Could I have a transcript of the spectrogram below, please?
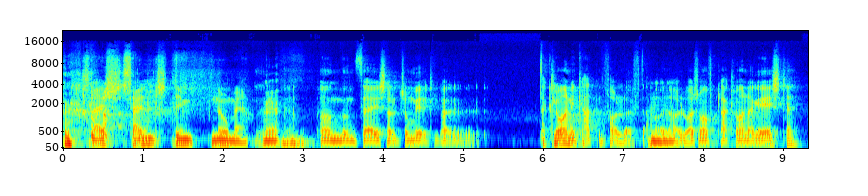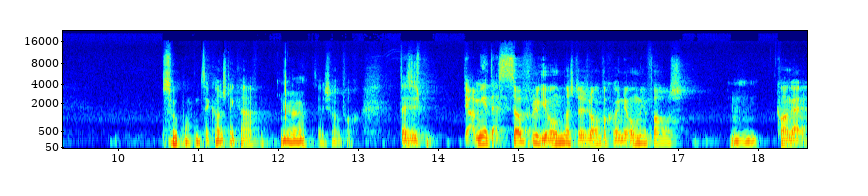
Das heißt, das stimmt noch mehr. Ja. Und, und das ist halt schon wirklich, weil der kleine Kartenfall läuft auch. Oder? Du hast einfach eine kleine Geste Super. und sie kannst du nicht kaufen. Ja. Das ist einfach. Das ist. Ja, mir hat das so viel gewundert. Das ist einfach, wenn du um mich fährst, kein Geld.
